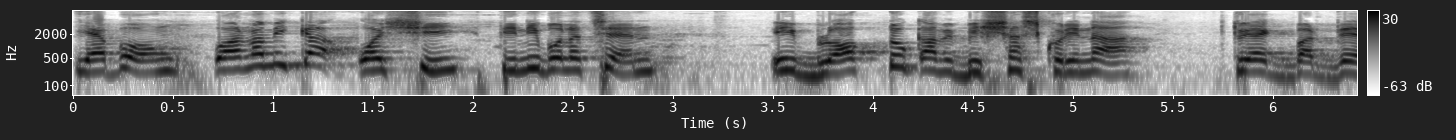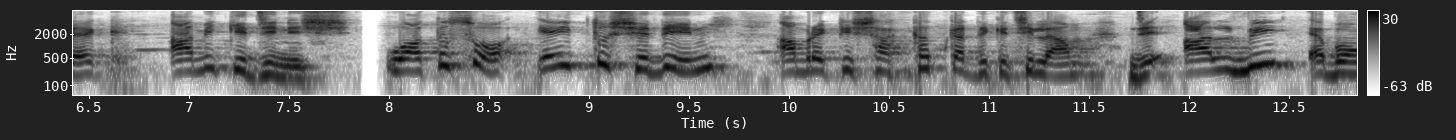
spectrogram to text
এবং অনামিকা ঐশী তিনি বলেছেন এই ব্লগটুক আমি বিশ্বাস করি না তুই একবার দেখ আমি কি জিনিস? অথচ এই তো সেদিন আমরা একটি সাক্ষাৎকার দেখেছিলাম যে আলবি এবং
